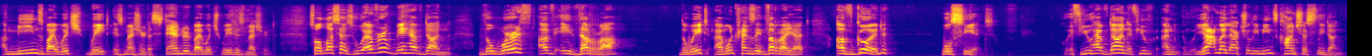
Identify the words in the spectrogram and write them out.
A means by which weight is measured, a standard by which weight is measured. So Allah says, whoever may have done the worth of a dharra, the weight, I won't translate dharra yet, of good, will see it. If you have done, if you've, and ya'mal actually means consciously done.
